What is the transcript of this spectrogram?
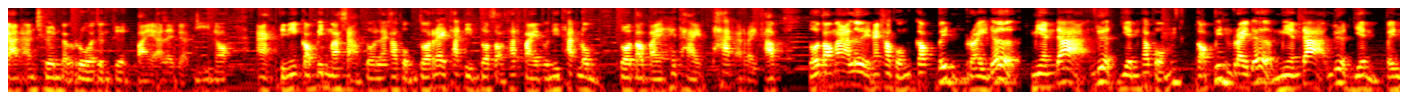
การอัญเชิญแบบรัวจนเกินไปอะไรแบบนี้เนาะอะทีนี้กอบบินมา 3 ตัวแล้วครับผมตัวแรกธาตุดินตัว 2ธาตุไฟตัวนี้ธาตุลมตัวต่อไปให้ทายธาตุอะไรครับตัวต่อมาเลยนะครับผมกอบบินไรเดอร์เมียนด้าเลือดเย็นครับผมกอบบินไรเดอร์เมียนด้าเลือดเย็นเป็น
